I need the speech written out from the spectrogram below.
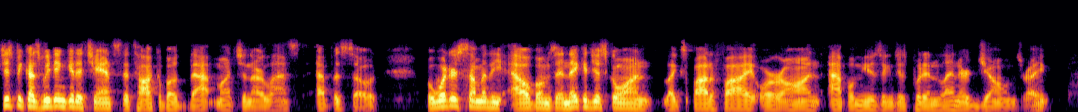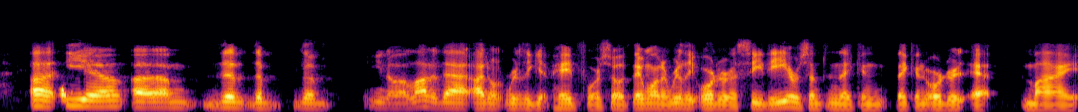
just because we didn't get a chance to talk about that much in our last episode. But what are some of the albums? And they could just go on like Spotify or on Apple Music and just put in Leonard Jones, right? uh yeah um the the the you know a lot of that i don't really get paid for so if they want to really order a cd or something they can they can order it at my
